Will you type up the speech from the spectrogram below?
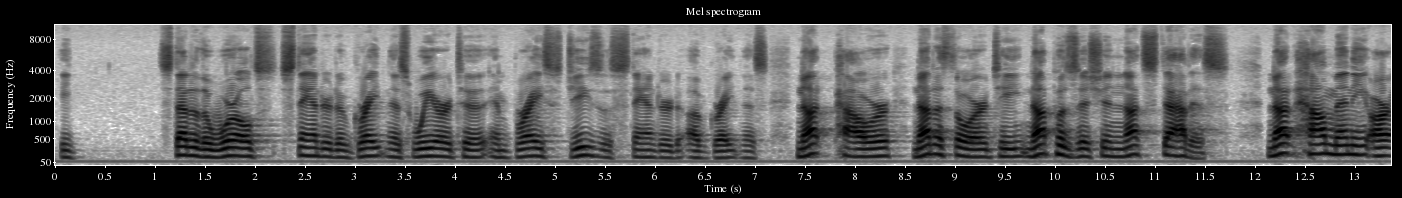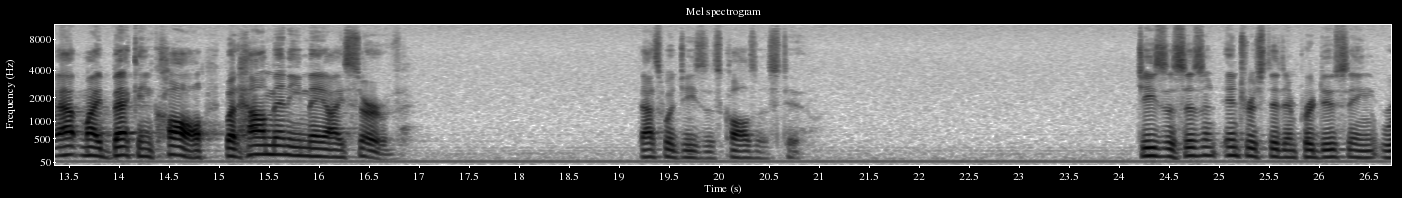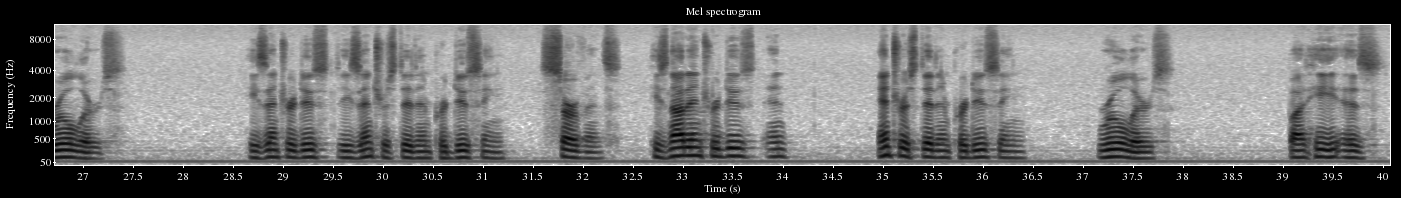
He, instead of the world's standard of greatness, we are to embrace Jesus' standard of greatness. Not power, not authority, not position, not status, not how many are at my beck and call, but how many may I serve. That's what Jesus calls us to. Jesus isn't interested in producing rulers. He's, introduced, he's interested in producing servants. He's not introduced, in, interested in producing rulers, but he is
